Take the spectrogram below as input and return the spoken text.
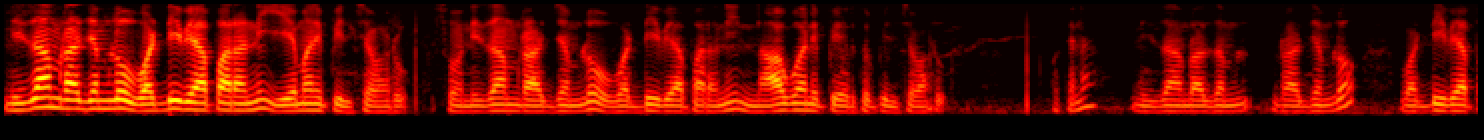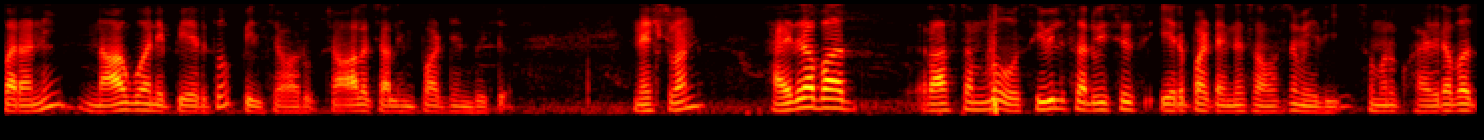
నిజాం రాజ్యంలో వడ్డీ వ్యాపారాన్ని ఏమని పిలిచేవారు? సో నిజాం రాజ్యంలో వడ్డీ వ్యాపారాన్ని నాగు అనే పేరుతో పిలిచేవారు. ఓకేనా? నిజాం రాజ్యం రాజ్యంలో వడ్డీ వ్యాపారాన్ని నాగు అనే పేరుతో పిలిచేవారు. చాలా చాలా important bit. Next one. Hyderabad రాష్ట్రంలో సివిల్ సర్వీసెస్ ఏర్పాటైన సంవత్సరం ఏది సో మనకు హైదరాబాద్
